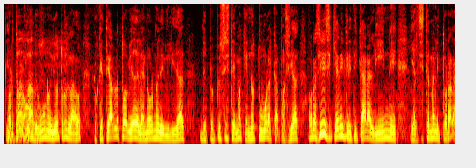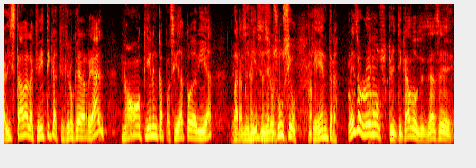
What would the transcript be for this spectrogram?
por todos lados. de uno y de otro lado, lo que te habla todavía de la enorme debilidad del propio sistema que no tuvo la capacidad. Ahora sí, si quieren criticar al INE y al sistema electoral, ahí estaba la crítica que creo que era real. No tienen capacidad todavía para medir dinero sucio que entra. Eso lo hemos criticado desde hace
